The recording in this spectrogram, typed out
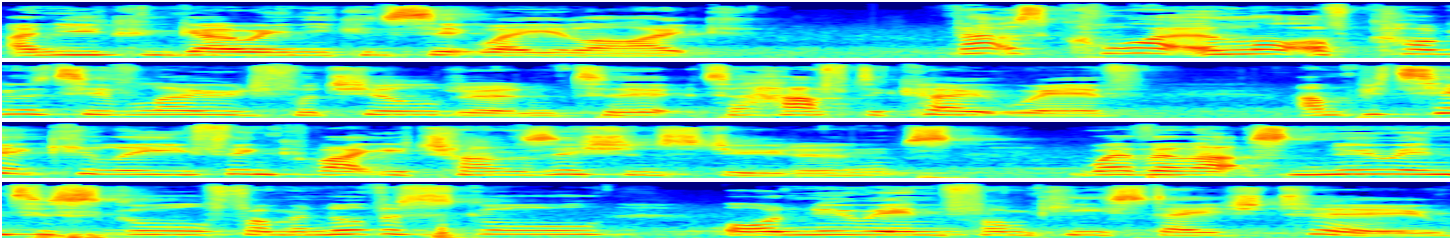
and you can go in, you can sit where you like. That's quite a lot of cognitive load for children to, to have to cope with. And particularly, you think about your transition students, whether that's new into school from another school or new in from Key Stage 2,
